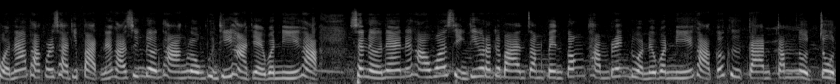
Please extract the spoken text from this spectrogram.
หัวหน้าพักประชาธิปัตย์นะคะ ซึ่งเดินทางลงพื้นที่หาดใหญ่วันนี้ค่ะ เสนอแนะนะคะว่าสิ่งที่รัฐบาลจำเป็นต้องทำเร่งด่วนในวันนี้ค่ะ ก็คือการกำหนดจุด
